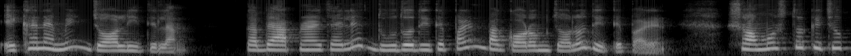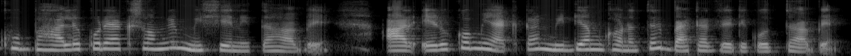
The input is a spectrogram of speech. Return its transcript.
এখানে আমি জলই দিলাম। তবে আপনারা চাইলে দুধও দিতে পারেন বা গরম জলও দিতে পারেন। সমস্ত কিছু খুব ভালো করে একসঙ্গে মিশিয়ে নিতে হবে। আর এরকমই একটা মিডিয়াম ঘনত্বের ব্যাটার রেডি করতে হবে।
